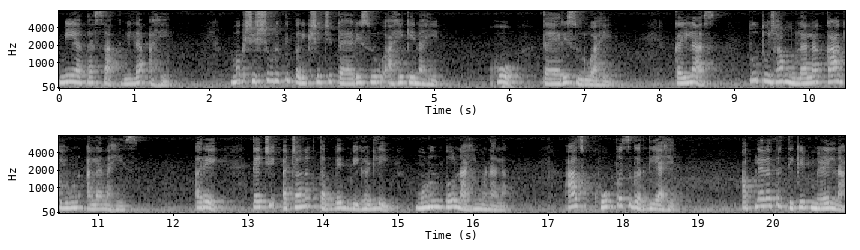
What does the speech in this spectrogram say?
मी आता सातवीला आहे. मग शिष्यवृत्ती परीक्षेची तयारी सुरू आहे की नाही? हो तयारी सुरू आहे. कैलास तू तुझ्या मुलाला का घेऊन आला नाहीस? अरे त्याची अचानक तब्येत बिघडली. म्हणून तो नाही म्हणाला. आज खूपच गर्दी आहे. आपल्याला तर तिकीट मिळेल ना?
